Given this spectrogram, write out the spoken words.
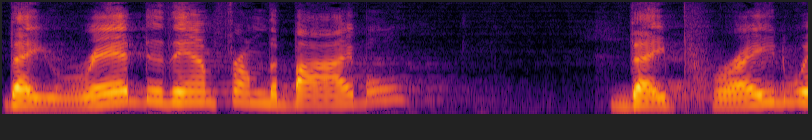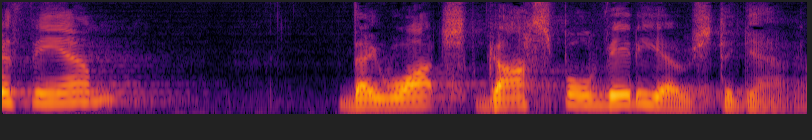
they read to them from the Bible, they prayed with them, they watched gospel videos together.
